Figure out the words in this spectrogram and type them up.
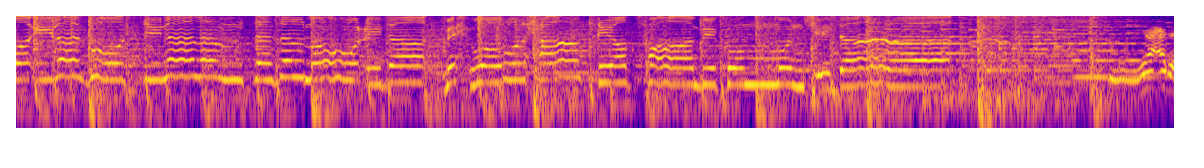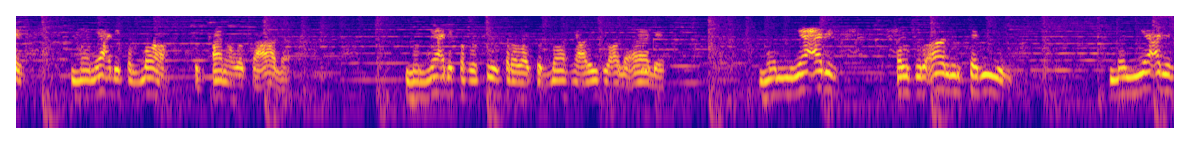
وإلى قدسنا لم تزل موعدا محور الحق أضحى بكم منشدا. من يعرف من يعرف الله سبحانه وتعالى. من يعرف الرسول صلوات الله عليه وعلى آله. من يعرف القرآن الكريم. من يعرف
